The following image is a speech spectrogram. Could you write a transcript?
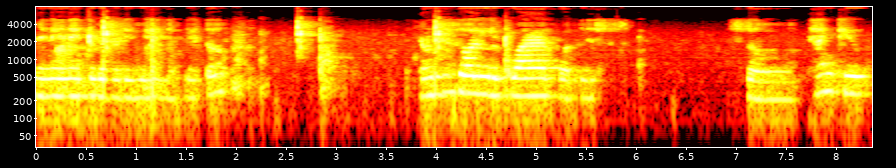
then you need to get a division operator and this is all you require for this. So thank you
